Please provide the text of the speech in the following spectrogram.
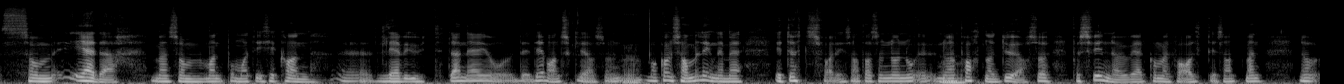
som er der, men som man på en måte ikke kan uh, leve ut, den er jo, det, det er vanskelig. altså. Man kan jo sammenligne med et dødsfall. Altså når, når en partner dør, så forsvinner jo vedkommende for alltid. Sant? Men når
